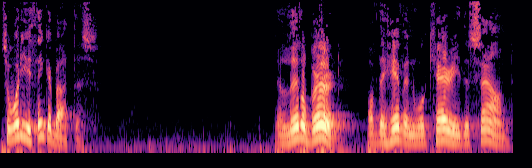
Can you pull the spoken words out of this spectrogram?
So what do you think about this? A little bird of the heaven will carry the sound.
